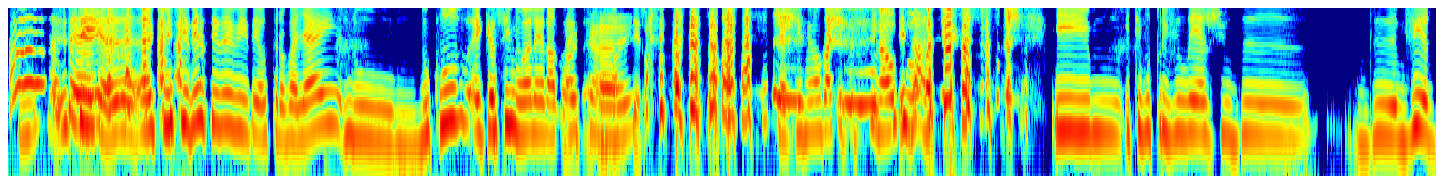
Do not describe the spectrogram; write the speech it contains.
Ah, Sim, a, a, coincidência da vida. Eu trabalhei no, no clube em que a Simone era atleta. Okay. Não posso dizer. é que a gente não está aqui para patrocinar o clube. Exato. E, e tive o privilégio de de ver,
